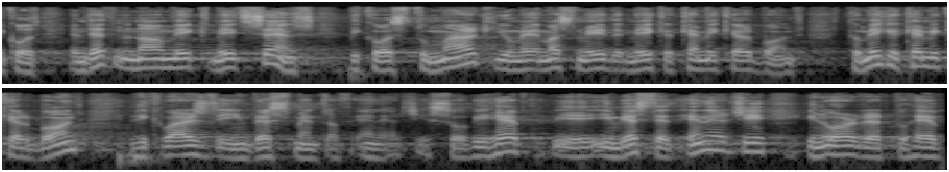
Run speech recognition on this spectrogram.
because and that now make made sense because to mark you may, must made, make a chemical bond. To make a chemical bond requires the investment of energy. So we have we invested energy in order to have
